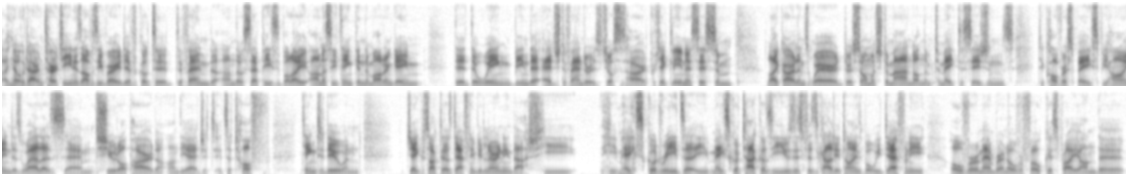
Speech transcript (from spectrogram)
I know Darren thirteen is obviously very difficult to defend on those set pieces, but I honestly think in the modern game the the wing being the edge defender is just as hard, particularly in a system like Ireland's where there's so much demand on them to make decisions, to cover space behind as well as um, shoot up hard on the edge. It's it's a tough thing to do, and Jacob Stockdale has definitely been learning that. He he makes good reads, uh, he makes good tackles, he uses physicality at times, but we definitely over remember and over focus probably on the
